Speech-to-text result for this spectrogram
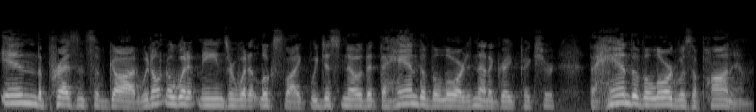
in the presence of God. We don't know what it means or what it looks like. We just know that the hand of the Lord, isn't that a great picture? The hand of the Lord was upon him.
